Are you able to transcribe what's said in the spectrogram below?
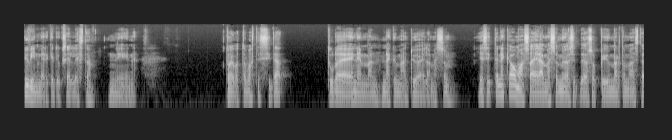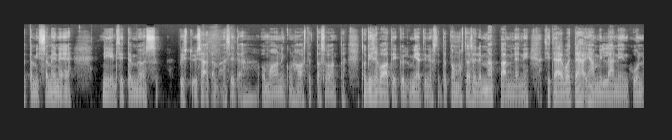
hyvin merkityksellistä, niin toivottavasti sitä tulee enemmän näkymään työelämässä. Ja sitten ehkä omassa elämässä myös, että jos oppii ymmärtämään sitä, että missä menee, niin sitten myös pystyy säätämään sitä omaa niin kuin haastetasoa. Että toki se vaatii kyllä, mietin just, että tuommoista asioiden mäppääminen, niin sitä ei voi tehdä ihan millään niin kuin,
